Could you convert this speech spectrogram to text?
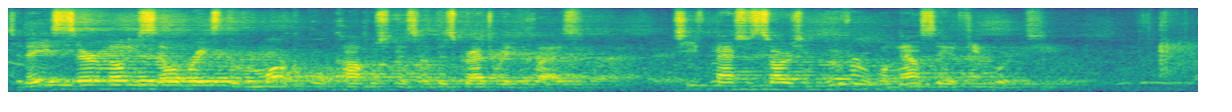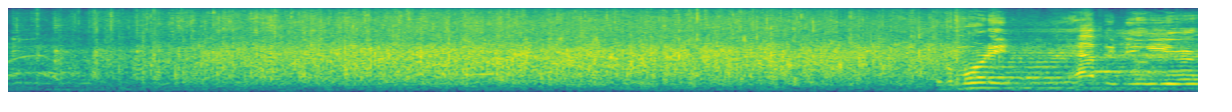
Today's ceremony celebrates the remarkable accomplishments of this graduating class. Chief Master Sergeant Hoover will now say a few words. Morning. Happy New Year.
